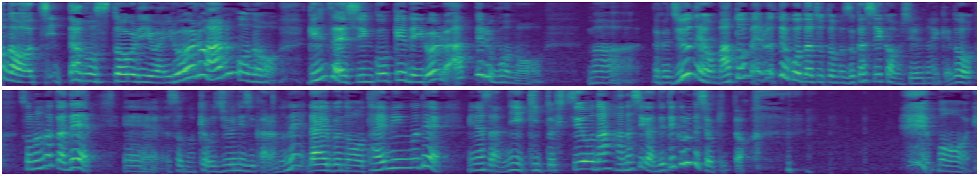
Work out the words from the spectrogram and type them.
もの、ちったのストーリーはいろいろあるもの。現在進行形でいろいろ合ってるもの。まあ、だから10年をまとめるってことはちょっと難しいかもしれないけど、その中で、えーその今日12時からのね、ライブのタイミングで皆さんにきっと必要な話が出てくるでしょう、きっと。もう、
